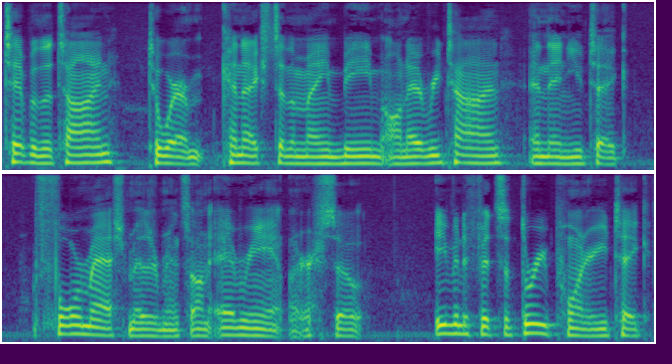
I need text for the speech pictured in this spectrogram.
tip of the tine to where it connects to the main beam on every tine, and then you take four mass measurements on every antler. So even if it's a three pointer, you take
